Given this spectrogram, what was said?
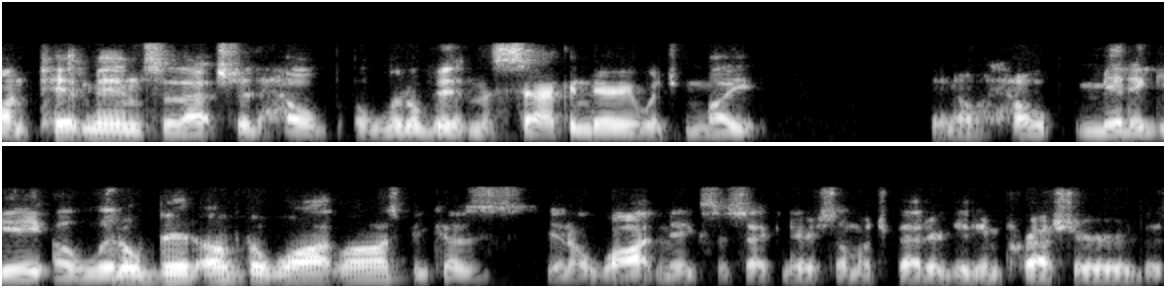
on Pittman, so that should help a little bit in the secondary, which might, you know, help mitigate a little bit of the Watt loss because you know Watt makes the secondary so much better, getting pressure. The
